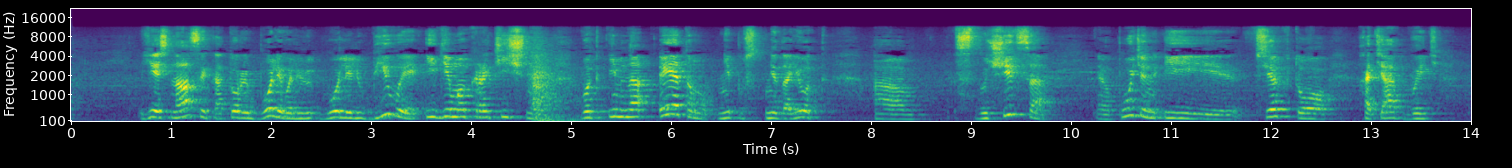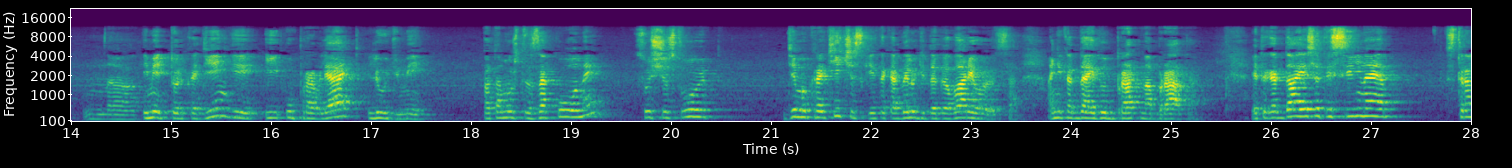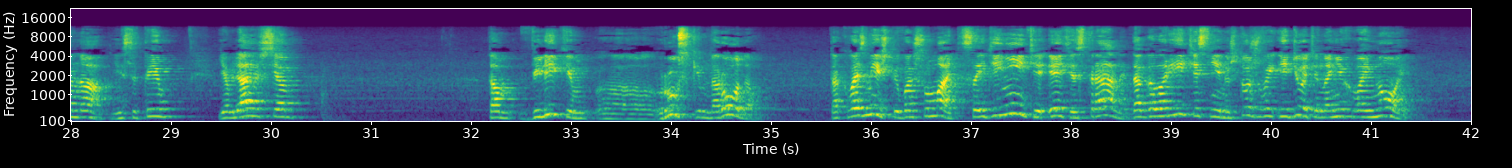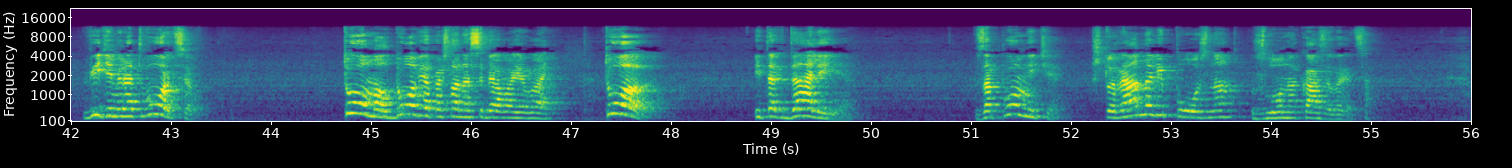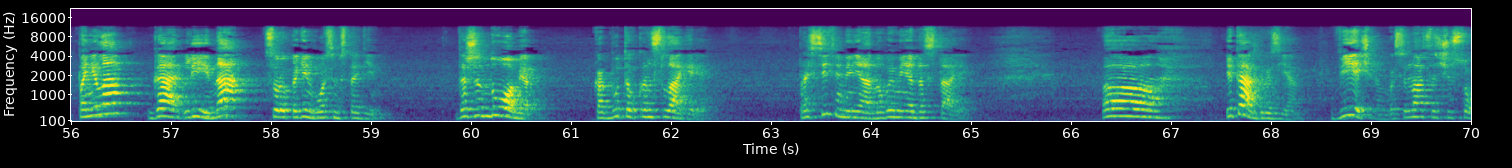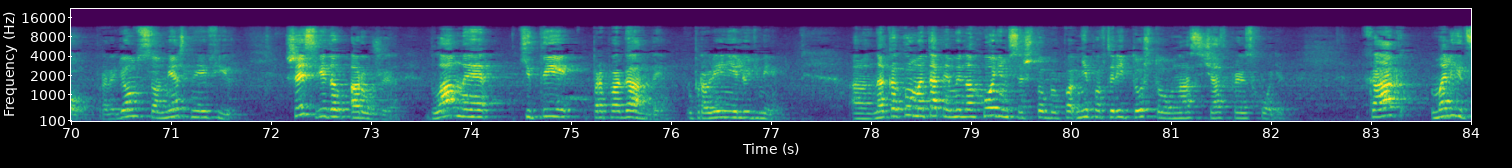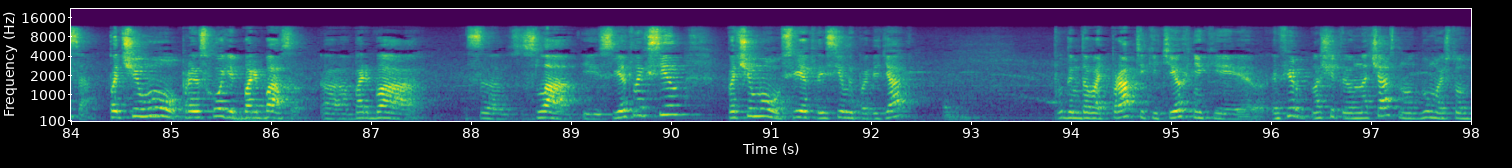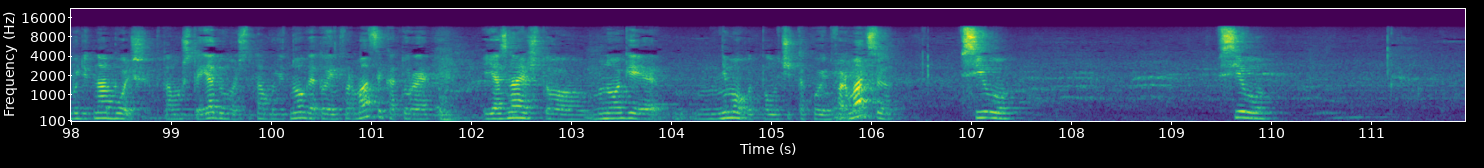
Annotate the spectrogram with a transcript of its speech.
Есть нации, которые более, более любивые и демократичные. Вот именно этому не, не дает э, случиться Путин и всех, кто хотят быть, э, иметь только деньги и управлять людьми. Потому что законы существуют демократические, это когда люди договариваются, а не когда идут брат на брата. Это когда, если ты сильная страна, если ты являешься там великим э, русским народом, так возьмишь ты, вашу мать, соедините эти страны, договорите с ними, что же вы идете на них войной в виде миротворцев. То Молдовия пошла на себя воевать, то и так далее. Запомните, что рано или поздно зло наказывается. Поняла? Галина 4181. Даже номер как будто в концлагере. Простите меня, но вы меня достали. А, итак, друзья, вечером в 18 часов проведем совместный эфир. Шесть видов оружия. Главные киты пропаганды, управления людьми. А, на каком этапе мы находимся, чтобы не повторить то, что у нас сейчас происходит. Как молиться, почему происходит борьба, а, борьба с зла и светлых сил – Почему светлые силы победят? Будем давать практики, техники. Эфир рассчитываем на час, но думаю, что он будет на больше, потому что я думаю, что там будет много той информации, которая... Я знаю, что многие не могут получить такую информацию в силу... В силу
